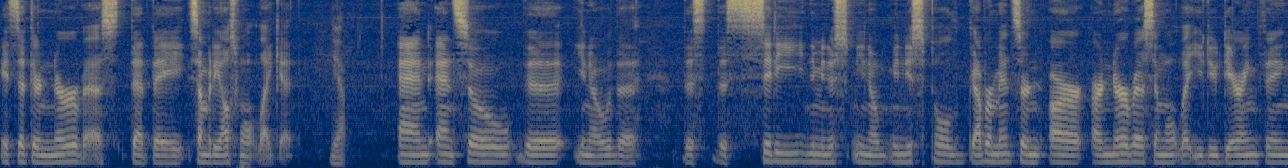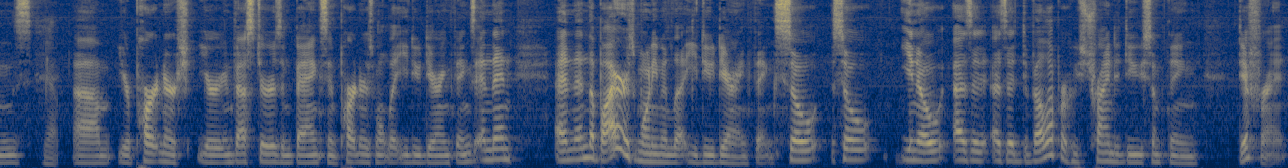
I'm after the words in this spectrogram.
it's that they're nervous that they somebody else won't like it Yeah. and and so the you know the this the city the munis, you know municipal governments are are are nervous and won't let you do daring things Yeah. um, your partners your investors and banks and partners won't let you do daring things and then and then the buyers won't even let you do daring things so so you know as a as a developer who's trying to do something different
